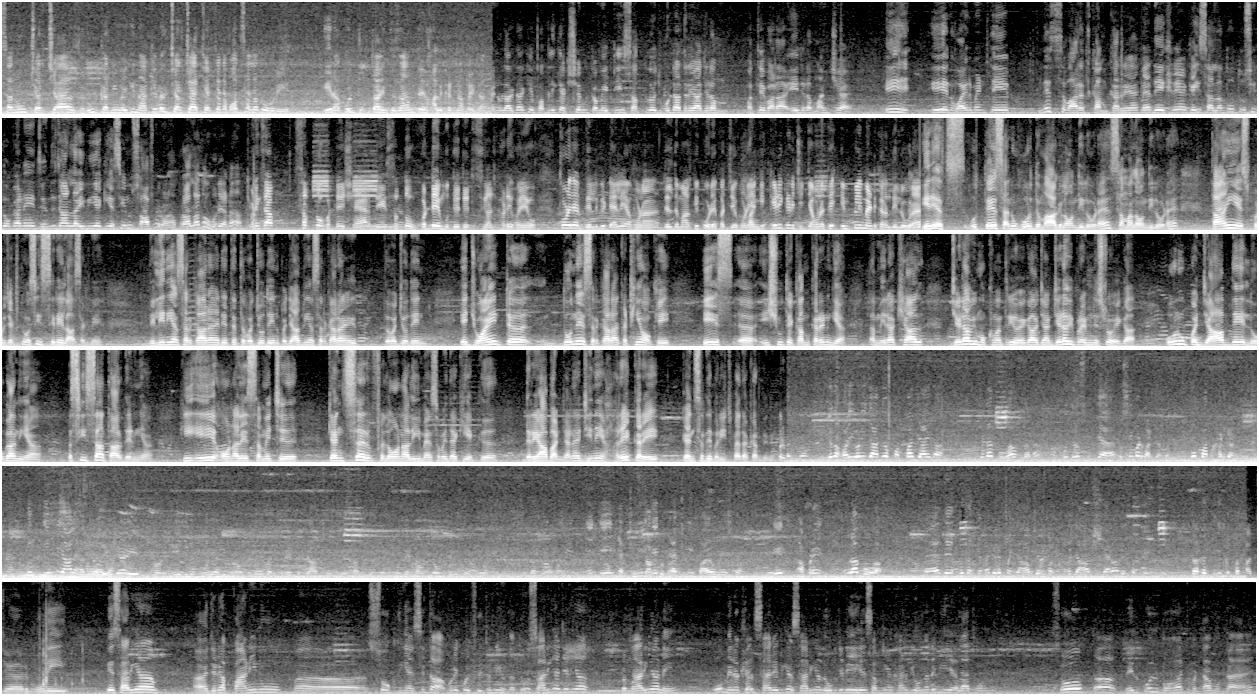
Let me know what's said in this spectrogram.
ਤੇ ਸਾਨੂੰ ਚਰਚਾ ਜ਼ਰੂਰ ਕਰਨੀ ਹੋਏਗੀ, ਨਾ ਕੇਵਲ ਚਰਚਾ ਚਰਚਾ ਤਾਂ ਬਹੁਤ ਸਾਲਾਂ ਤੋਂ ਹੋ ਰਹੀ ਹੈ। ਇਹਦਾ ਕੋਈ ਪੁਖਤਾ ਇੰਤਜ਼ਾਮ ਤੇ ਹੱਲ ਕੱਢਣਾ ਪਏਗਾ। ਮੈਨੂੰ ਲੱਗਦਾ ਕਿ public action committee Sutlej Buddha Dariya ਜਿਹੜਾ ਮੱਤੇਵਾੜਾ, ਇਹ ਜਿਹੜਾ ਮੰਚ ਹੈ, ਇਹ ਇਹ এনवायरमेंट ਤੇ ਨਿਸਵਾਰਥ ਕੰਮ ਕਰ ਰਿਹਾ ਹੈ। ਮੈਂ ਦੇਖ ਰਿਹਾ ਕਈ ਸਾਲਾਂ ਤੋਂ ਤੁਸੀਂ ਲੋਕਾਂ ਨੇ ਜਿੰਦ ਜਾਨ ਲਾਈ ਵੀ ਹੈ ਕਿ ਅਸੀਂ ਇਹਨੂੰ ਸਾਫ਼ ਕਰਵਾਉਣਾ ਉਪਰਾਲਾ ਤਾਂ ਹੋ ਰਿਹਾ ਨਾ। ਵੜਿੰਗ ਸਾਹਿਬ ਸਭ ਤੋਂ ਵੱਡੇ ਸ਼ਹਿਰ ਦੇ ਸਭ ਤੋਂ ਵੱਡੇ ਮੁੱਦੇ ਤੇ ਤੁਸੀਂ ਅੱਜ ਖੜੇ ਹੋਏ ਹੋ। ਥੋੜਾ ਜਿਹਾ ਦਿਲ ਵੀ ਡਹਿਲਿਆ ਹੋਣਾ ਦਿਲ ਦਿਮਾਗ ਕੇ ਘੋੜੇ ਭੱਜੇ ਹੋਣੇ ਕਿ ਕਿਹੜੀ ਕਿਹੜੀ ਚੀਜ਼ਾਂ ਹੁਣ ਇੱਥੇ ਇੰਪਲੀਮੈਂਟ ਕਰਨ ਦੀ ਲੋੜ ਹੈ? ਇਹਦੇ ਉੱਤੇ ਸਾਨੂੰ ਹੋਰ ਦਿਮਾਗ ਲਾਉਣ ਦੀ ਲੋੜ ਹੈ ਸਮਾਂ ਲਾਉਣ ਦੀ ਲੋੜ ਹੈ। ਤਾਂ ਹੀ ਇਸ ਪ੍ਰੋਜੈਕਟ ਨੂੰ ਅਸੀਂ ਸਿਰੇ ਲਾ ਸਕਦੇ ਹਾਂ। ਦਿੱਲੀ ਦੀਆਂ ਸਰਕਾਰਾਂ ਇਹਦੇ ਤੇ ਤਵੱਜੋ ਦੇਣ ਪੰਜਾਬ ਦੀਆਂ ਸਰਕਾਰਾਂ ਇਹ ਤਵੱਜੋ ਦੇਣ ਇਹ ਜੁਆਇੰਟ ਦੋਨੇ ਸਰਕਾਰਾਂ ਇਕੱਠੀਆਂ ਹੋ ਕੇ ਇਸ ਇਸ਼ੂ ਤੇ ਕੰਮ ਕਰਨਗੀਆਂ। ਤਾਂ ਮੇਰਾ ਖਿਆਲ ਜਿਹੜਾ ਵੀ ਮੁੱਖ ਮੰਤਰੀ ਹੋਏਗਾ ਜਾਂ ਜਿਹੜਾ ਵੀ ਪ੍ਰਾਈਮ ਮਿਨਿਸਟਰ ਹੋਏਗਾ, ਉਹਨੂੰ ਪੰਜਾਬ ਦੇ ਲੋਕਾਂ ਦੀਆਂ ਅਸੀਸਾਂ ਤਾਰ ਦੇਣੀਆਂ ਕਿ ਇਹ ਆਉਣ ਵਾਲੇ ਸਮੇਂ 'ਚ ਕੈਂਸਰ ਫੈਲਾਉਣ ਵਾਲੀ ਮੈਂ ਸਮਝਦਾ ਕਿ ਇੱਕ ਦਰਿਆ ਬਣ ਜਾਣਾ, ਜਿਹਨੇ ਹਰੇਕ ਘਰੇ ਕੈਂਸਰ ਦੇ ਮਰੀਜ਼ ਪੈਦਾ ਕਰ ਦੇਣੇ। ਜਦੋਂ ਹੌਲੀ ਹੌਲੀ ਜਾ ਕੇ ਉਹ ਪੰਪਾਂ ਜਾਏਗਾ, ਜਿਹੜਾ ਗੋਹਾ ਹੁੰਦਾ ਨਾ ਉਹ ਜਦੋਂ ਸੁੱਕਿਆ ਉਹ ਸੀਮਟ ਬਣ ਜਾਂਦਾ ਉਹ ਪੰਪ ਖੜ ਜਾਣਾ। ਤੇ ਇਹੀ ਹਾਲ ਹੈ ਦਾ। ਦੇਖਿਆ ਇਹ ਔਰ ਇਹ ਜਿਹੜੀ ਗੋਹੇ ਦੀ ਪ੍ਰੋਬਲਮ ਹੈ ਪਰ ਪੂਰੇ ਪੰਜਾਬ 'ਚ ਹੋਈ ਹੈ ਸਭ ਛੋਟੇ ਟਾਊਨ ਤੋਂ ਉੱਤੇ ਵੀ ਹੈ ਦਰਿਆ ਬਣ ਇਹ ਇਹ ਐਕਚੁਅਲੀ ਇੱਕ ਐਕਚੁਅਲੀ ਬਾਇਓ ਵੇਸਟ ਹੈ। ਇਹ ਆਪਣੇ ਪੂਰਾ ਗੋਹਾ। ਮੈਂ ਤੇ ਇੱਥੋਂ ਤੱਕ ਕਹਿੰਦਾ ਜਿਹੜੇ ਪੰਜਾਬ ਦੇ ਪੰਜਾਬ ਸ਼ਹਿਰਾਂ ਦੇ ਪੱਤੇ ਦਰਖਤ ਇੱਕ ਪੱਤਾ ਗਾਜਰ ਮੂਲੀ ਇਹ ਸਾਰੀਆਂ ਅ, ਜਿਹੜਾ ਪਾਣੀ ਨੂੰ ਸੋਕਦੀਆਂ ਸਿੱਧਾ ਉਰੇ ਕੋਈ ਫਿਲਟਰ ਨਹੀਂ ਹੁੰਦਾ। ਤੇ ਉਹ ਸਾਰੀਆਂ ਜਿਹੜੀਆਂ ਬਿਮਾਰੀਆਂ ਨੇ, ਉਹ ਮੇਰਾ ਖਿਆਲ ਸਾਰੇ ਦੀਆਂ ਸਾਰੀਆਂ ਲੋਕ ਜਿਹੜੇ ਇਹ ਸਬਜ਼ੀਆਂ ਖਾਣਗੇ, ਉਹਨਾਂ ਦੇ ਵੀ ਇਹ ਹਾਲਾਤ ਹੋਣਗੇ। ਸੋ ਬਿਲਕੁਲ ਬਹੁਤ ਵੱਡਾ ਮੁੱਦਾ ਹੈ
